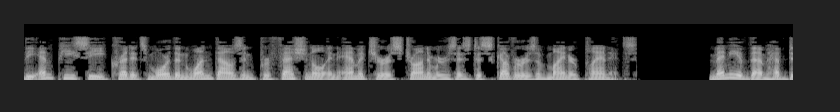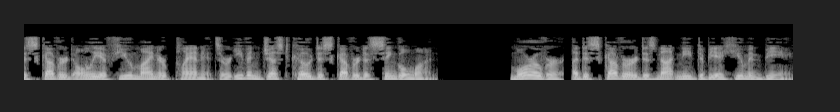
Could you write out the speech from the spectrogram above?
The MPC credits more than 1,000 professional and amateur astronomers as discoverers of minor planets. Many of them have discovered only a few minor planets or even just co-discovered a single one. Moreover, a discoverer does not need to be a human being.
